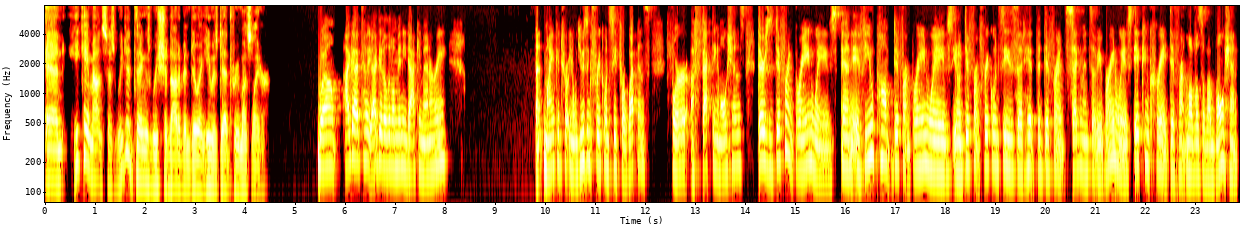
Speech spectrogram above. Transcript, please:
And he came out and says, We did things we should not have been doing. He was dead three months later. Well, I got to tell you, I did a little mini documentary mind control, you know, using frequency for weapons, for affecting emotions. There's different brain waves. And if you pump different brain waves, you know, different frequencies that hit the different segments of your brain waves, it can create different levels of emotion.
